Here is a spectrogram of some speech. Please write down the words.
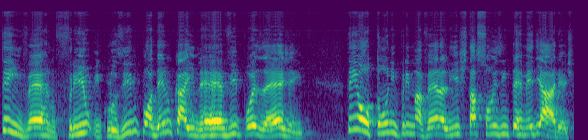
tem inverno frio, inclusive podendo cair neve, pois é, gente. Tem outono e primavera ali, estações intermediárias.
